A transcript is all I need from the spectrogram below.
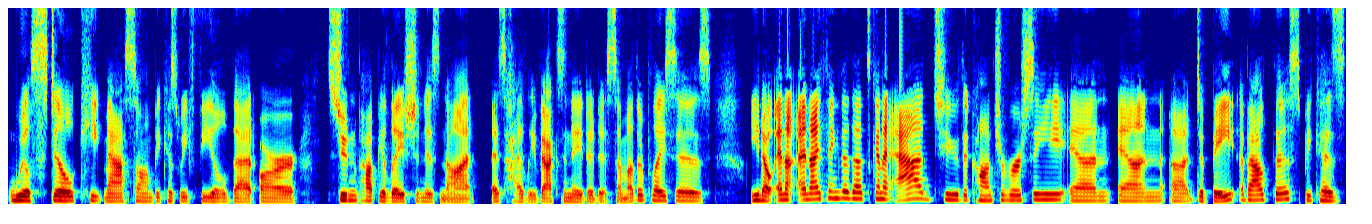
will still keep masks on because we feel that our student population is not as highly vaccinated as some other places you know and and i think that that's going to add to the controversy and and uh, debate about this because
